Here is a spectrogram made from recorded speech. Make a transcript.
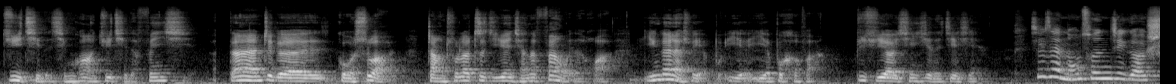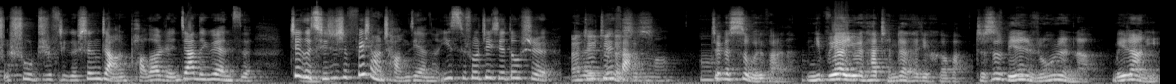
具体的情况具体的分析。当然，这个果树啊，长出了自己院墙的范围的话，应该来说也不也也不合法，必须要清晰的界限。现在农村这个树树枝这个生长跑到人家的院子，这个其实是非常常见的。意思说这些都是违法的吗？这个是违法的，你不要以为它存在它就合法，只是别人容忍了，没让你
